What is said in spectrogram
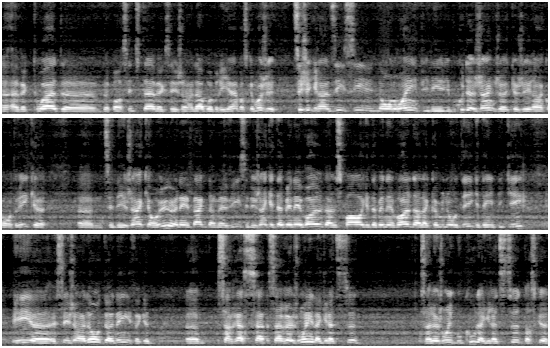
euh, avec toi de, passer du temps avec ces gens-là à Boisbriand. Parce que moi, j'ai grandi ici, non loin, puis il y a beaucoup de gens que j'ai rencontrés que euh, c'est des gens qui ont eu un impact dans ma vie. C'est des gens qui étaient bénévoles dans le sport, qui étaient bénévoles dans la communauté, qui étaient impliqués. Et euh, ces gens-là ont donné. Fait que ça, ça rejoint la gratitude ça rejoint beaucoup la gratitude parce que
